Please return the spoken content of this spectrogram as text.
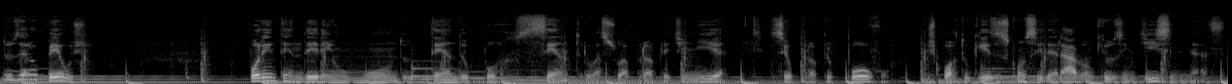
dos europeus. Por entenderem o um mundo tendo por centro a sua própria etnia, seu próprio povo, os portugueses consideravam que os indígenas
